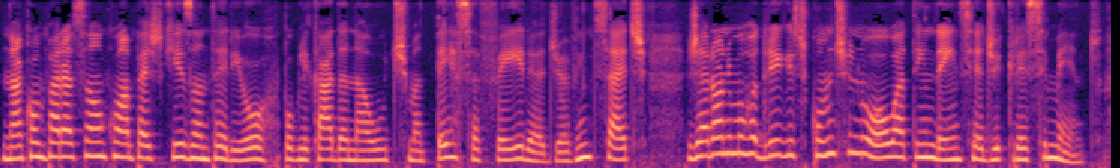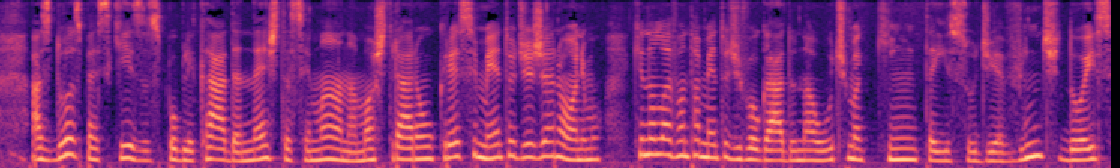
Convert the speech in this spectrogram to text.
Na comparação com a pesquisa anterior, publicada na última terça-feira, dia 27, Jerônimo Rodrigues continuou a tendência de crescimento. As duas pesquisas publicadas nesta semana mostraram o crescimento de Jerônimo, que no levantamento divulgado na última quinta, isso dia 22,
